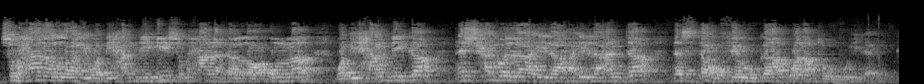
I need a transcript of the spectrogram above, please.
سبحان الله وبحمده سبحانك اللهم وبحمدك نشهد أن لا إله إلا أنت نستغفرك ونتوب إليك.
